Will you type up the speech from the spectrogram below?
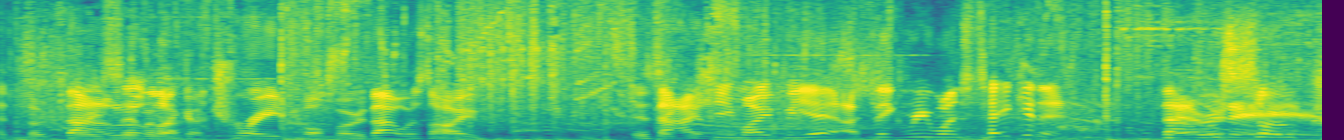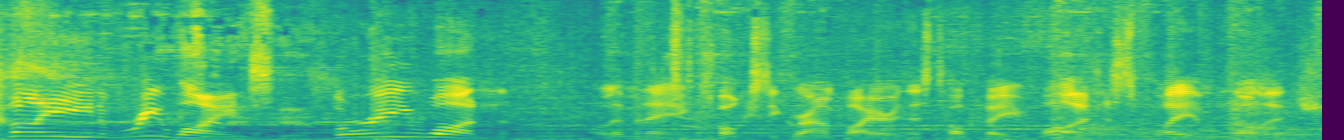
it looked That looked similar. like a trade combo. That was hype. Is That actually might be it. I think Rewind's taking it. That There was it so is. clean. Rewind. 3-1. Eliminating Foxy Grandpa here in this top 8. What a display of knowledge.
